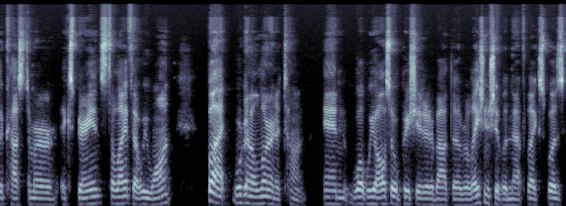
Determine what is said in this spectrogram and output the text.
the customer experience to life that we want. But we're going to learn a ton. And what we also appreciated about the relationship with Netflix was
